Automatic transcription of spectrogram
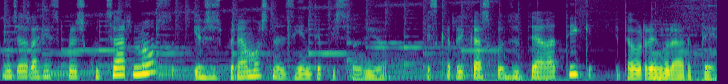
Muchas gracias por escucharnos y os esperamos en el siguiente episodio. Es que ricas con su teagatik y te arte.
